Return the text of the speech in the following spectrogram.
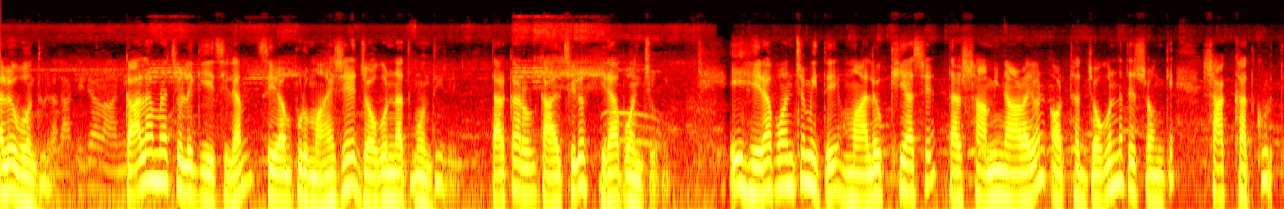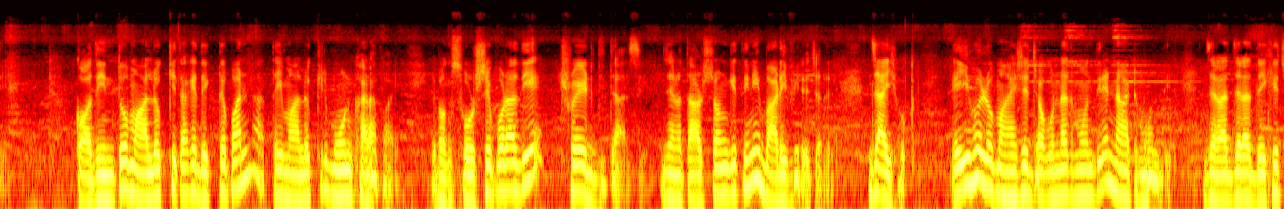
হ্যালো বন্ধুরা, কাল আমরা চলে গিয়েছিলাম শ্রীরামপুর মাহেশের জগন্নাথ মন্দিরে। তার কারণ কাল ছিল হীরা পঞ্চমী। এই হীরা পঞ্চমীতে মা লক্ষ্মী আসে তার স্বামী নারায়ণ, অর্থাৎ জগন্নাথের সঙ্গে সাক্ষাৎ করতে। কদিন তো মা লক্ষ্মী তাকে দেখতে পান না, তাই মা লক্ষ্মীর মন খারাপ হয় এবং সর্ষে পোড়া দিয়ে থ্রেড দিতে আসে, যেন তার সঙ্গে তিনি বাড়ি ফিরে চলেন। যাই হোক, এই হলো মাহেশের জগন্নাথ মন্দিরের নাট মন্দির। যারা যারা দেখেছ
